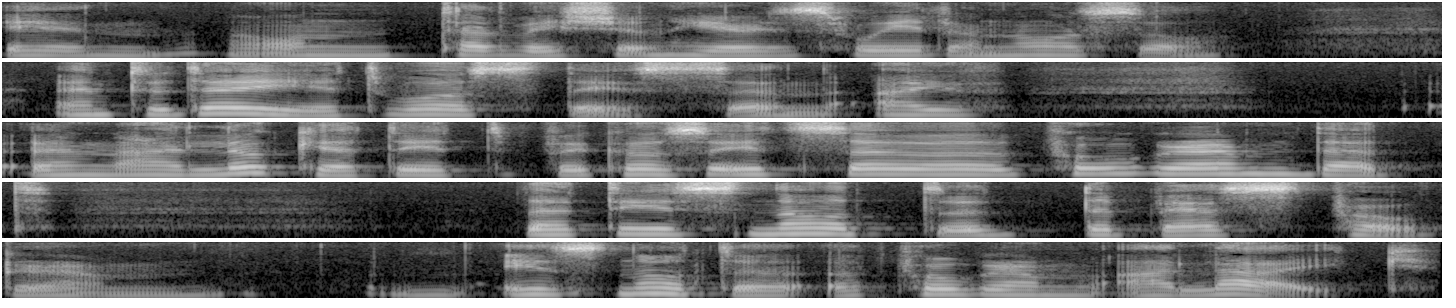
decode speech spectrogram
in on television here in Sweden also. And today it was this, and I and I look at it because it's a program that that is not the best program. It's not a, a program I like,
